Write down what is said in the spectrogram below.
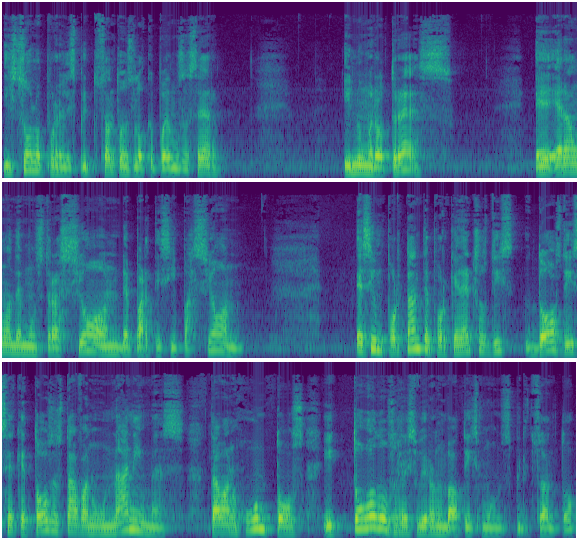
Y solo por el Espíritu Santo es lo que podemos hacer. Y número tres, e, era una demostración de participación. Es importante porque en Hechos 2 dice que todos estaban unánimes, estaban juntos y todos recibieron el bautismo del Espíritu Santo,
